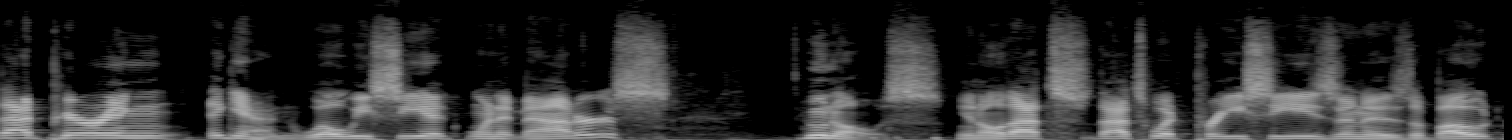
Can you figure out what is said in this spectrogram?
that pairing again, will we see it when it matters? Who knows? You know, that's that's what preseason is about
